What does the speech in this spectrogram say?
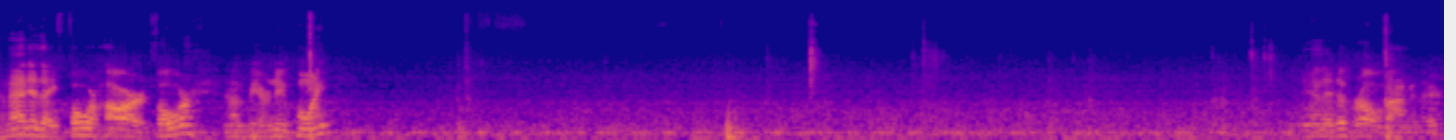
And that is a four hard four. That'll be our new point. And they just rolled on me there.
